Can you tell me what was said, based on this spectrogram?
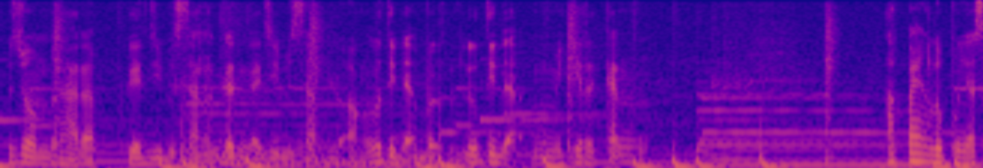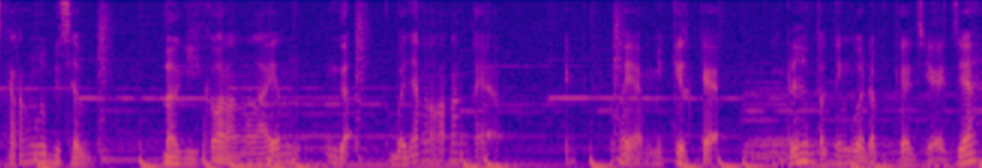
Lu cuma berharap gaji besar dan gaji besar doang. Lu tidak ber, lu tidak memikirkan apa yang lu punya sekarang lu bisa bagi ke orang lain nggak kebanyakan orang kayak apa ya mikir kayak udah yang penting gue dapat gaji aja.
